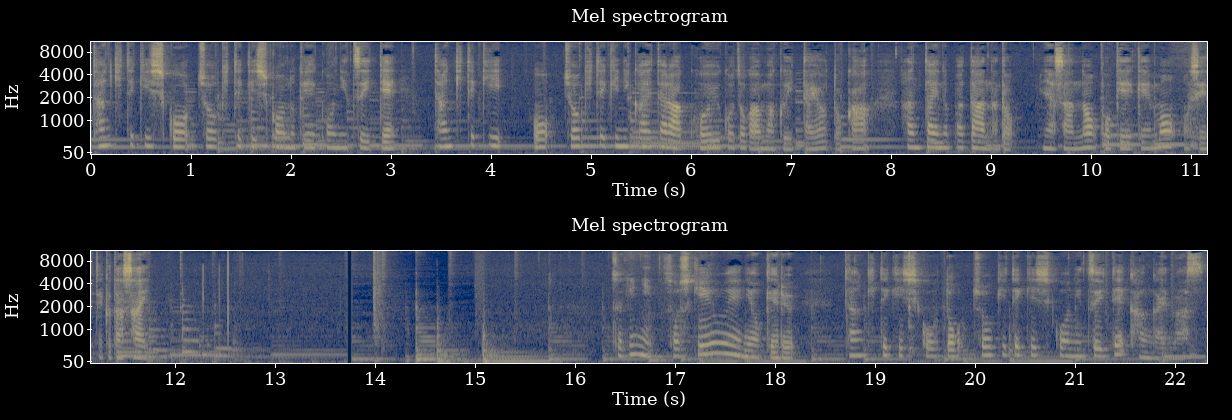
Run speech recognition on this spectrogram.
短期的思考長期的思考の傾向について短期的を長期的に変えたらこういうことがうまくいったよとか反対のパターンなど皆さんのご経験も教えてください。次に組織運営における短期的思考と長期的思考について考えます。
